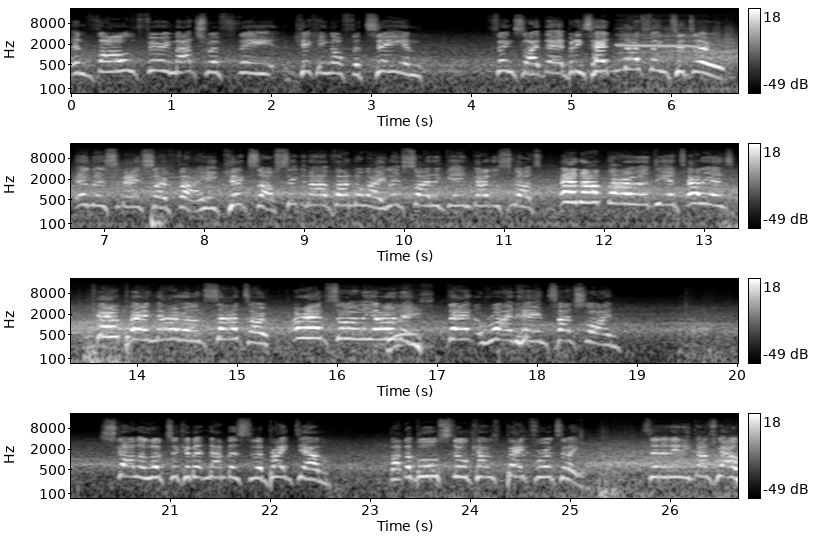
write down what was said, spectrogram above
involved very much with the kicking off the tee and things like that, but he's had nothing to do in this match so far. He kicks off, second half underway, left side again, go the Scots, and up though the Italians. Campagnaro and Sarto are absolutely owning that right hand touchline. Scotland look to commit numbers to the breakdown, but the ball still comes back for Italy it in, he does well.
